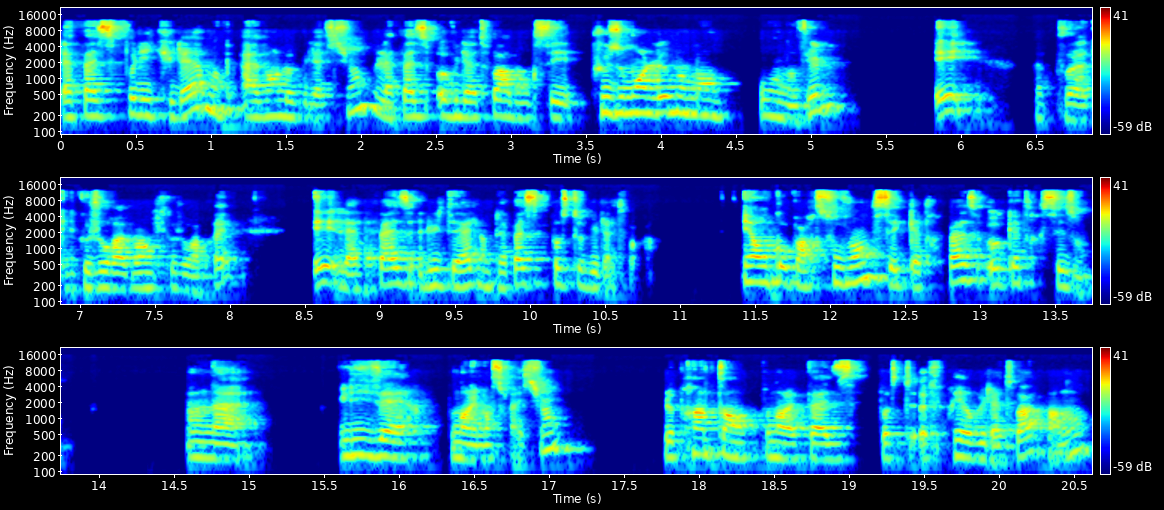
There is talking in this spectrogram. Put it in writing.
la phase folliculaire donc avant l'ovulation la phase ovulatoire donc c'est plus ou moins le moment où on ovule et voilà quelques jours avant quelques jours après et la phase lutéale, donc la phase post-ovulatoire. Et on compare souvent ces quatre phases aux quatre saisons. On a l'hiver pendant les menstruations, le printemps pendant la phase post euh, préovulatoire, pardon,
